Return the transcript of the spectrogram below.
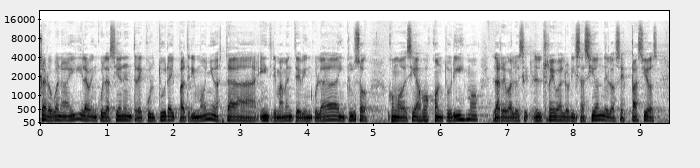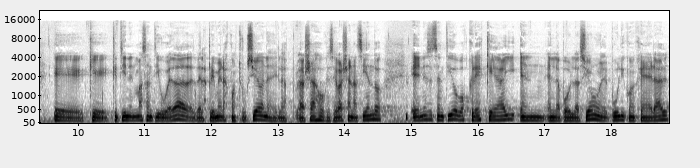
Claro, bueno, ahí la vinculación entre cultura y patrimonio está íntimamente vinculada, incluso, como decías vos, con turismo, la revalorización de los espacios eh, que, tienen más antigüedad, de las primeras construcciones, de los hallazgos que se vayan haciendo. En ese sentido, ¿vos crees que hay en, en la población o en el público en general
